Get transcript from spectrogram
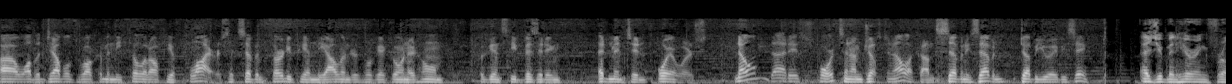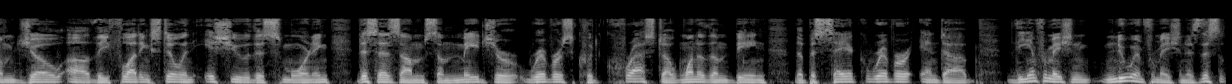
uh, while the Devils welcome in the Philadelphia Flyers at 7:30 p.m. The Islanders will get going at home against the visiting Edmonton Oilers. No, that is sports, and I'm Justin Ellick on 77 WABC. As you've been hearing from Joe, uh, the flooding still an issue this morning. This has um, some major rivers could crest. Uh, one of them being the Passaic River, and uh, the information, new information, is this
